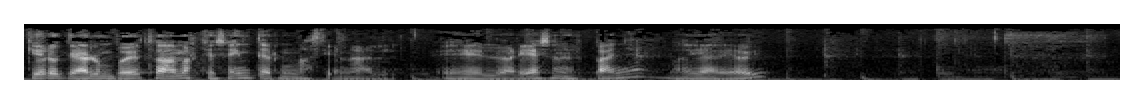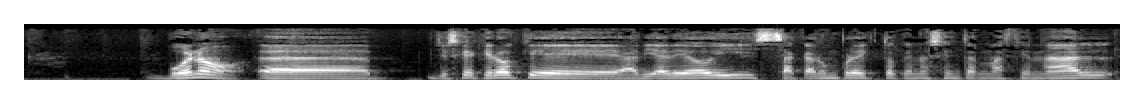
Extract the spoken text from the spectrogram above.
quiero crear un proyecto además que sea internacional. Eh, ¿Lo harías en España a día de hoy? Bueno, eh, yo es que creo que a día de hoy sacar un proyecto que no sea internacional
